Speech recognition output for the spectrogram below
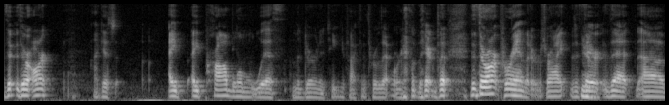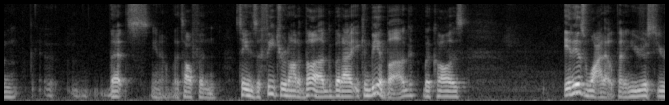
Th- there aren't, I guess, a a problem with modernity, if I can throw that word out there, but that there aren't parameters, right? That Yeah. there that um, that's you know that's often seen as a feature, not a bug, but I, it can be a bug because it is wide open and you just you're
